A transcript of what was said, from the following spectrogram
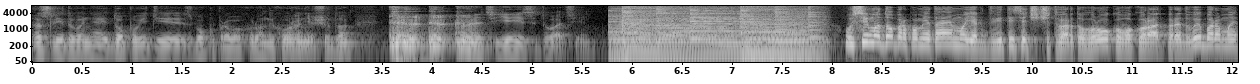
розслідування і доповіді з боку правоохоронних органів щодо цієї ситуації. Усі ми добре пам'ятаємо, як 2004 року, в акурат перед виборами,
